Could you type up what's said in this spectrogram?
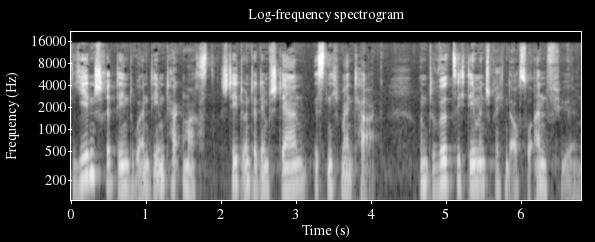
Jeden Schritt, den du an dem Tag machst, steht unter dem Stern, ist nicht mein Tag und wird sich dementsprechend auch so anfühlen.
